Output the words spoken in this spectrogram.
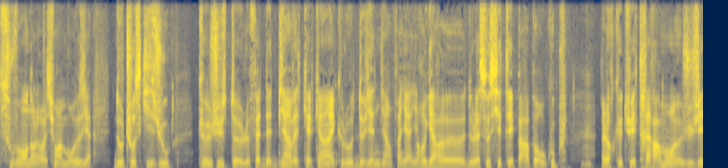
souvent, dans les relations amoureuses, il y a d'autres choses qui se jouent que juste euh, le fait d'être bien avec quelqu'un et que l'autre devienne bien. Enfin, il y a, il y a un regard euh, de la société par rapport au couple, Mm. alors que tu es très rarement euh, jugé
